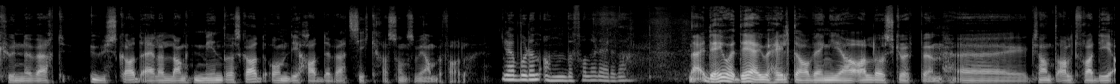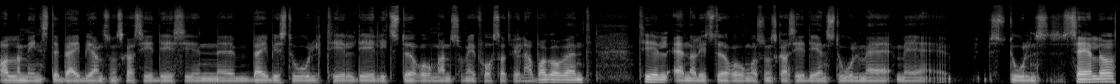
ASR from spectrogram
kunne vært uskadd eller langt mindre skadd om de hadde vært sikra sånn som vi anbefaler. Ja, Hvordan anbefaler dere da? Nei, det er, jo, det er jo helt avhengig av aldersgruppen. Eh, Alt fra de aller minste babyene som skal sitte i sin babystol, til de litt større ungene som vi fortsatt vil ha bakovervendt, til enda litt større unger som skal sitte i en stol med, med stolens seler,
